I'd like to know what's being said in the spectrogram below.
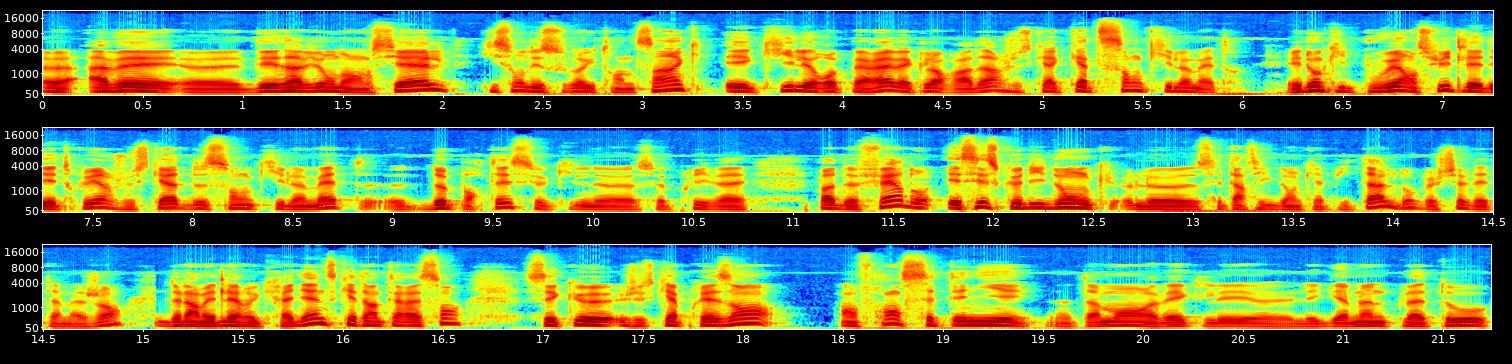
euh, avaient euh, des avions dans le ciel qui sont des Sukhoi 35 et qui les repéraient avec leur radar jusqu'à 400 km. Et donc ils pouvaient ensuite les détruire jusqu'à 200 km de portée, ce qu'ils ne se privaient pas de faire. Donc, et c'est ce que dit donc le, cet article dans le Capital, donc le chef d'état-major de l'armée de l'air ukrainienne. Ce qui est intéressant, c'est que jusqu'à présent, en France s'éteignait, notamment avec les, euh, les gamelins de plateau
